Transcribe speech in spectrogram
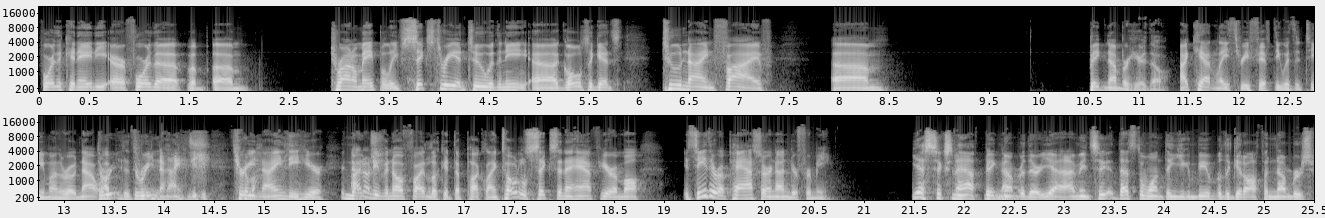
for the Canadian or for the um, Toronto Maple Leafs. Six three and two with any uh, goals against two nine five. Um, Big number here, though. I can't lay 350 with the team on the road. Now Three- up to 390. 390 here. I don't even know if I'd look at the puck line. Total six and a half here. Amal. It's either a pass or an under for me. Yeah, six and a half, big, number. there. Yeah, I mean, that's the one thing you can be able to get off of numbers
